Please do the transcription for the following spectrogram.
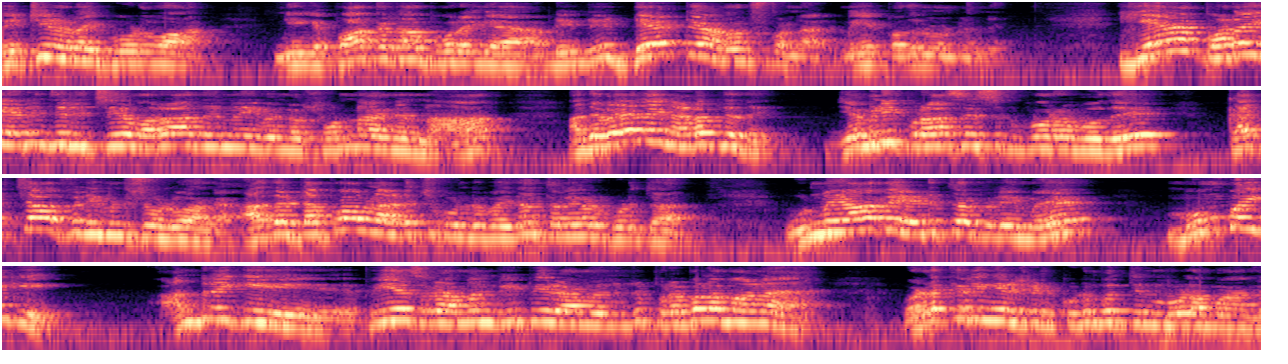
வெற்றி நடை போடுவான். நீங்கள் பார்க்க தான் போகிறீங்க அப்படின்னு டேட்டை அனௌன்ஸ் பண்ணார். மே பதினொன்றுன்னு ஏன் படம் எரிஞ்சிருச்சு வராதுன்னு இவங்க சொன்னாங்கன்னா அந்த வேலை நடந்தது. ஜெமினி ப்ராசஸுக்கு போகிற போது கச்சா ஃபிலிம்னு சொல்லுவாங்க. அதை டப்பாவில் அடைச்சி கொண்டு போய் தான் தலைவர் கொடுத்தார். உண்மையாக எடுத்த ஃபிலிமு மும்பைக்கு அன்றைக்கு P S Raman VP Raman என்று பிரபலமான வழக்கறிஞர்கள் குடும்பத்தின் மூலமாக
